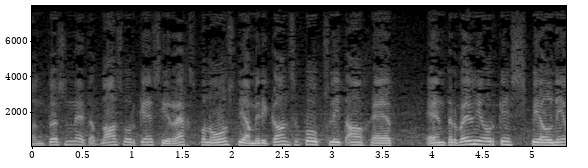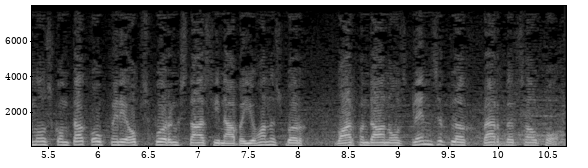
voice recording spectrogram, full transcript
Intussen het 'n blaasorkes hier regs van ons die Amerikaanse volkslied aangehef en terwyl die orkes speel, neem ons kontak op met die opsporingsstasie naby Johannesburg waarvandaan ons Glense vlug verder sal volg.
